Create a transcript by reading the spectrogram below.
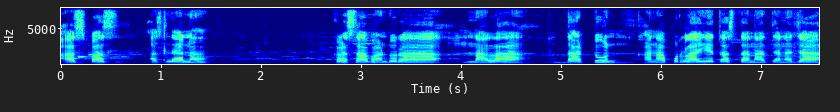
आसपास असल्यानं कळसा भांडुरा नाला दाटून खानापूरला येत असताना त्यांना ज्या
